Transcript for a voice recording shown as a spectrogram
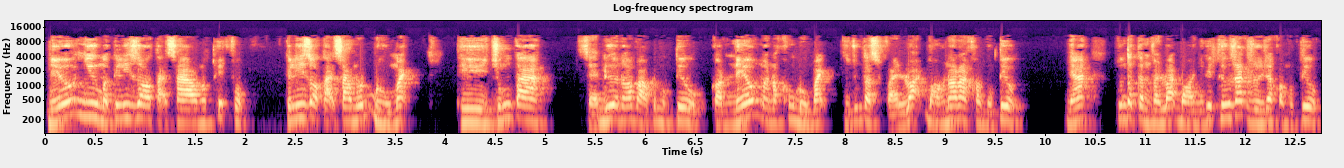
Nếu như mà cái lý do tại sao nó thuyết phục cái lý do tại sao nó đủ mạnh thì chúng ta sẽ đưa nó vào cái mục tiêu. Còn nếu mà nó không đủ mạnh thì chúng ta sẽ phải loại bỏ nó ra khỏi mục tiêu, nhá. Chúng ta cần phải loại bỏ những cái thứ rác rưởi ra khỏi mục tiêu.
